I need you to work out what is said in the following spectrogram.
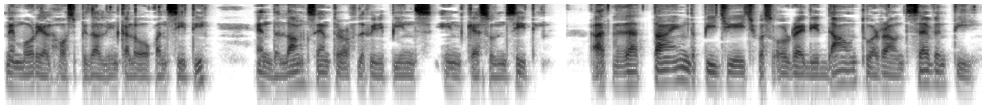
Memorial Hospital in Caloocan City and the Lung Center of the Philippines in Quezon City. At that time, the PGH was already down to around 70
